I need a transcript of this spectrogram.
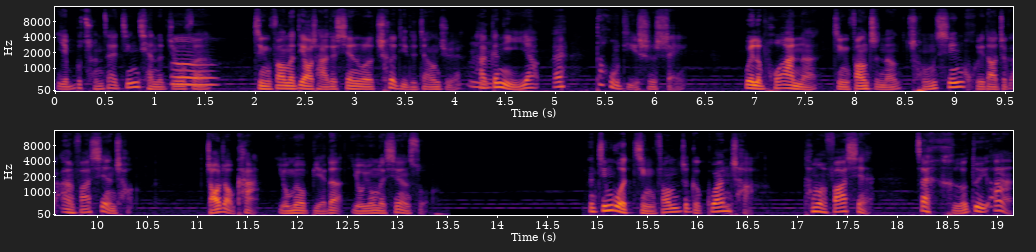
也不存在金钱的纠纷。嗯警方的调查就陷入了彻底的僵局。他跟你一样，哎，到底是谁？为了破案呢，警方只能重新回到这个案发现场，找找看有没有别的有用的线索。那经过警方这个观察，他们发现，在河对岸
